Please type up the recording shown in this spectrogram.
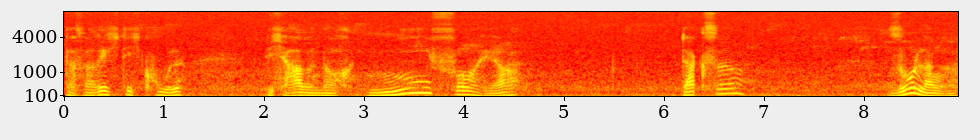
Das war richtig cool. Ich habe noch nie vorher Dachse so lange,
